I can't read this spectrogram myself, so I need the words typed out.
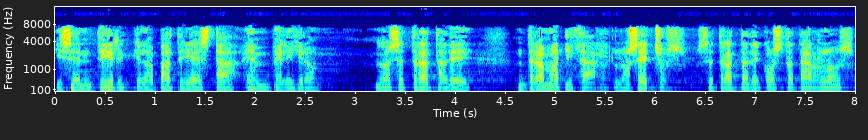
y sentir que la patria está en peligro. No se trata de dramatizar los hechos, se trata de constatarlos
